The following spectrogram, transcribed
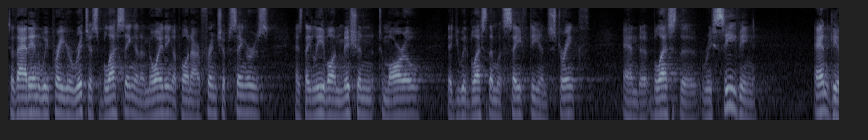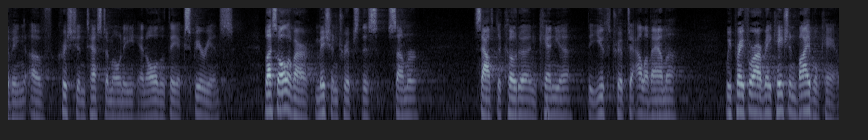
To that end, we pray your richest blessing and anointing upon our friendship singers as they leave on mission tomorrow, that you would bless them with safety and strength, and uh, bless the receiving and giving of Christian testimony and all that they experience. Bless all of our mission trips this summer South Dakota and Kenya, the youth trip to Alabama, we pray for our vacation Bible camp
